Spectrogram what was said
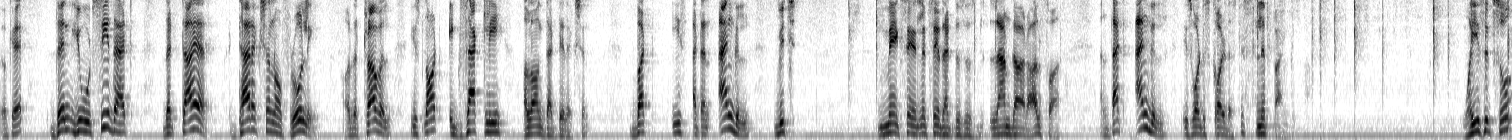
okay, then you would see that the tire direction of rolling or the travel is not exactly along that direction, but is at an angle which makes say let's say that this is lambda or alpha and that angle is what is called as the slip angle. Why is it so?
